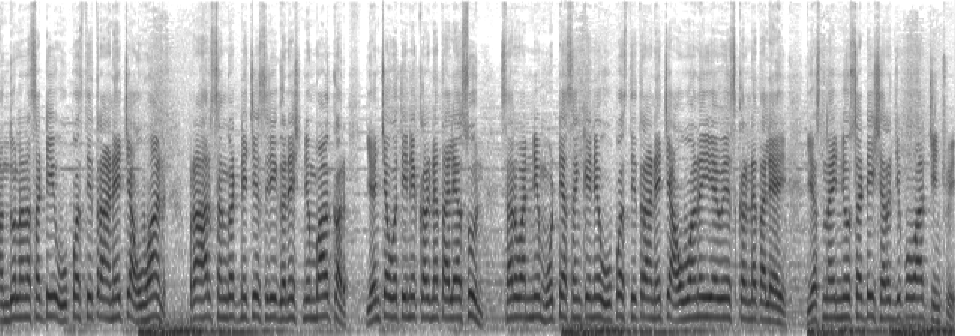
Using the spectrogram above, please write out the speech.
आंदोलनासाठी उपस्थित राहण्याचे आव्हान प्रहार संघटनेचे श्री गणेश निंबाळकर यांच्या वतीने करण्यात आले असून सर्वांनी मोठ्या संख्येने उपस्थित राहण्याचे आव्हानही यावेळेस करण्यात आले आहे. एस नाईन न्यूजसाठी शरदजी पवार चिंचवे.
